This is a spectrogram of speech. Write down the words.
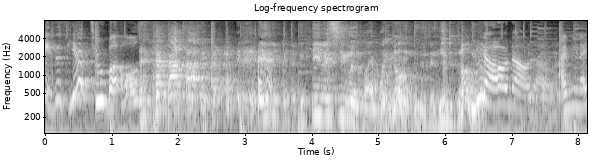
wait, does he have two buttholes? Even she looked like, wait, no, he, he, no, he. No, no, no. I mean, I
